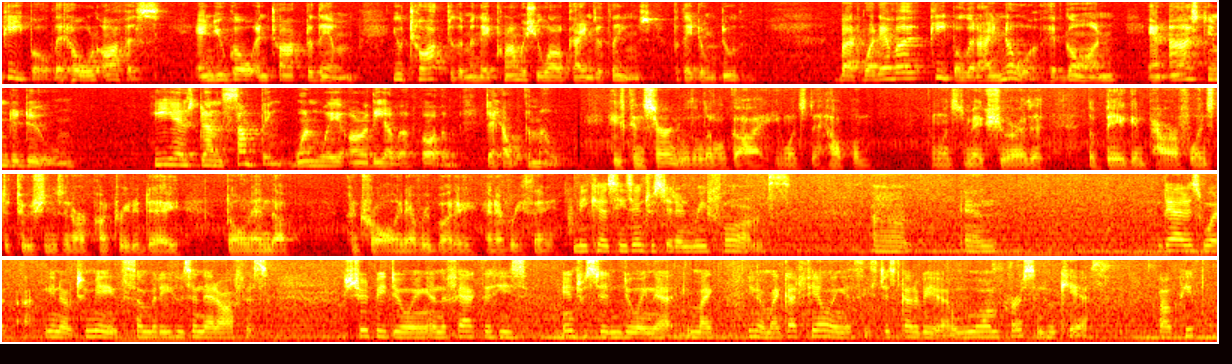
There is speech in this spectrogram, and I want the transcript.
People that hold office and you go and talk to them, you talk to them and they promise you all kinds of things, but they don't do them. But whatever people that I know of have gone and asked him to do, he has done something one way or the other for them to help them out. He's concerned with the little guy. He wants to help him and wants to make sure that the big and powerful institutions in our country today don't end up controlling everybody and everything. Because he's interested in reforms. Um, and that is what, you know, to me, somebody who's in that office should be doing. And the fact that he's interested in doing that, my, you know, my gut feeling is he's just got to be a warm person who cares about people.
